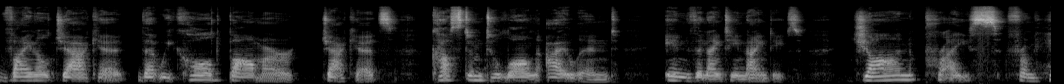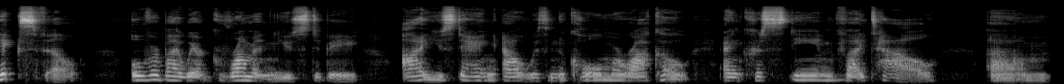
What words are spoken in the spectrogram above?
vinyl jacket that we called bomber jackets, custom to Long Island in the 1990s. John Price from Hicksville, over by where Grumman used to be. I used to hang out with Nicole Morocco and Christine Vital. Um,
